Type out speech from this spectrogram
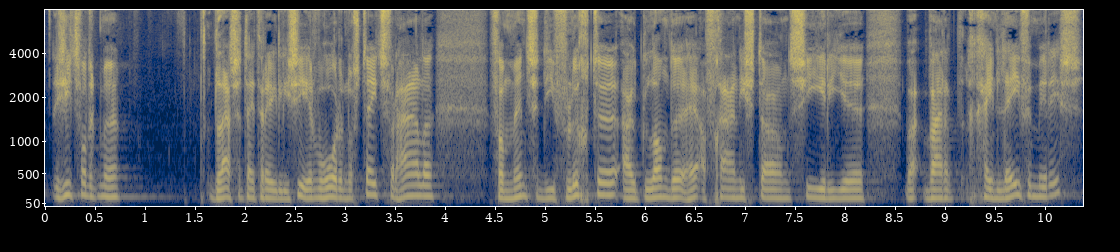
Dat is iets wat ik me de laatste tijd realiseer. We horen nog steeds verhalen van mensen die vluchten uit landen, hè, Afghanistan, Syrië, waar, waar het geen leven meer is.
